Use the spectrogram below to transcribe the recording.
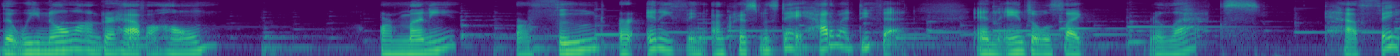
that we no longer have a home or money or food or anything on Christmas Day? How do I do that? And the angel was like, Relax, have faith.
